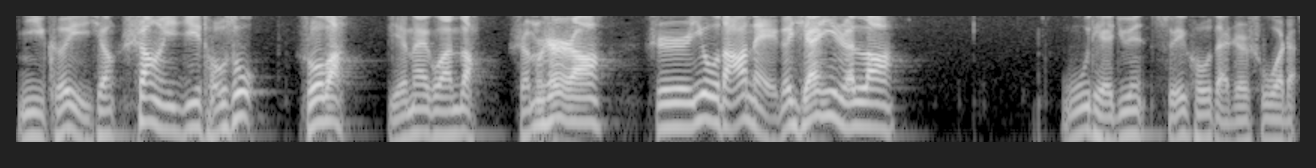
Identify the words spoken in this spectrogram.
你可以向上一级投诉。说吧，别卖关子，什么事儿啊？是又打哪个嫌疑人了？吴铁军随口在这说着。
